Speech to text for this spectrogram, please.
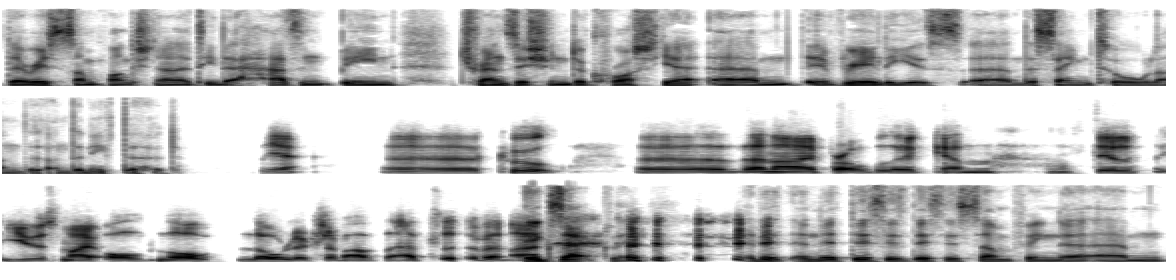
there is some functionality that hasn't been transitioned across yet, um, it really is um, the same tool under, underneath the hood. Yeah, uh, cool. Uh, then I probably can still use my old no- knowledge about that. when I... exactly, and, it, and it, this is this is something that um,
